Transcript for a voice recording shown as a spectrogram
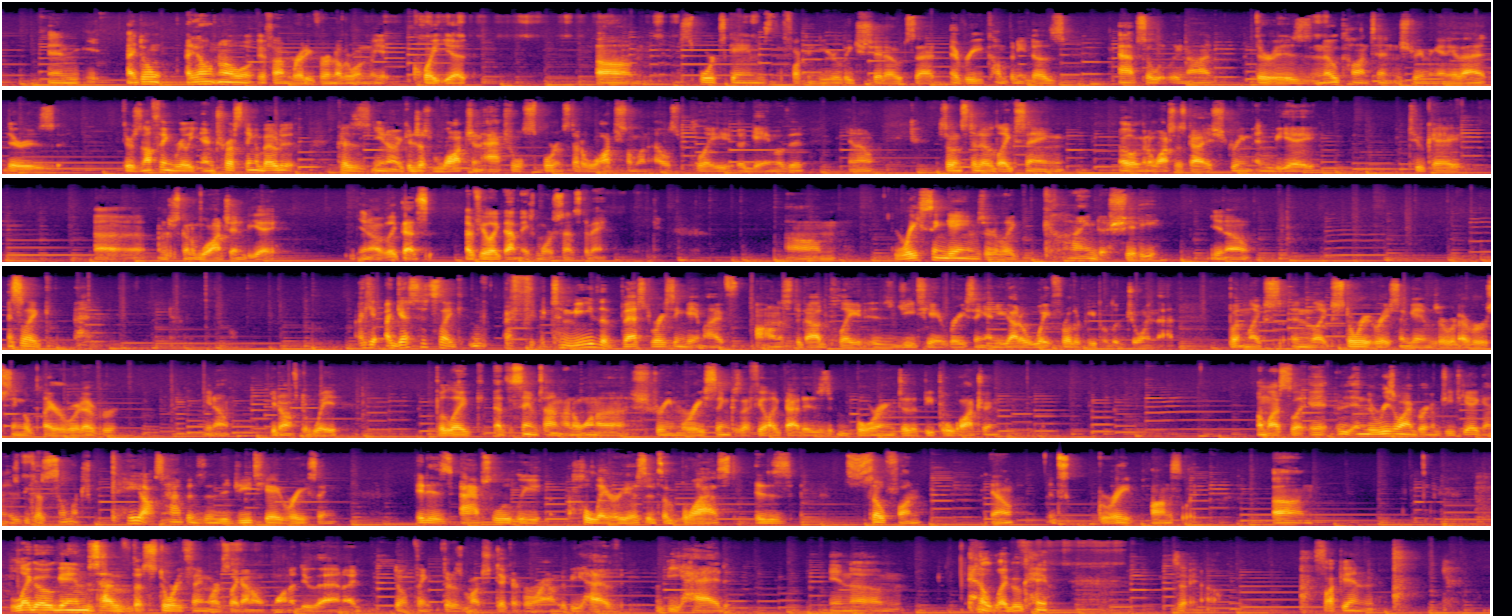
and I don't I don't know if I'm ready for another one quite yet. Um, sports games, the fucking yearly shitouts that every company does, absolutely not there is no content in streaming any of that. There's there's nothing really interesting about it because you know you could just watch an actual sport instead of watch someone else play a game of it. You know, so instead of like saying, "Oh, I'm gonna watch this guy stream NBA 2K," uh, I'm just gonna watch NBA. You know, like that's I feel like that makes more sense to me. Um, racing games are like kind of shitty you know? It's like, I guess it's like, to me, the best racing game I've, honest to God, played is GTA Racing, and you gotta wait for other people to join that. But in like, in like story racing games or whatever, single player or whatever, you know, you don't have to wait. But like, at the same time, I don't wanna stream racing because I feel like that is boring to the people watching unless like and the reason why I bring up GTA again is because so much chaos happens in the GTA racing. It is absolutely hilarious. It's a blast. It is so fun. You know, it's great, honestly. Um, Lego games have the story thing where it's like I don't want to do that, and I don't think there's much sticking around to be have be had in um in a Lego game. So you know, fucking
